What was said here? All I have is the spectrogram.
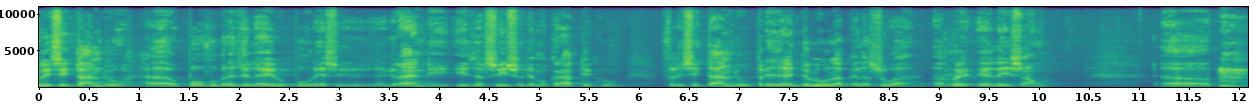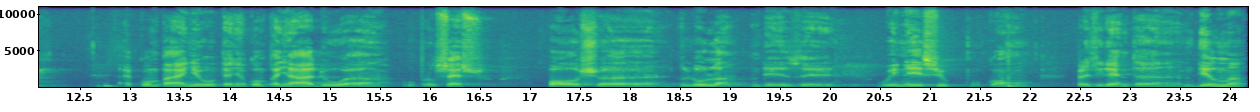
felicitando uh, o povo brasileiro por esse grande exercício democrático, felicitando o presidente Lula pela sua reeleição. Uh, acompanho, tenho acompanhado uh, o processo pós-Lula desde o início com a presidenta Dilma,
